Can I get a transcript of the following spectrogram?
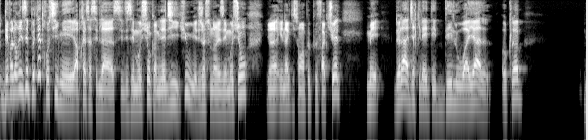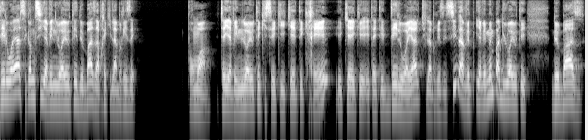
dévalorisé peut-être aussi, mais après ça c'est de c'est des émotions comme il a dit. il y a des gens qui sont dans les émotions, il y, en a, qui sont un peu plus factuels, mais De là à dire qu'il a été déloyal au club, déloyal, c'est comme s'il y avait une loyauté de base après qu'il a brisé. Pour moi. Tu sais, il y avait une loyauté qui, qui, qui a été créée et qui a, été déloyal, tu l'as brisé. S'il avait, il avait même pas de loyauté de base.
